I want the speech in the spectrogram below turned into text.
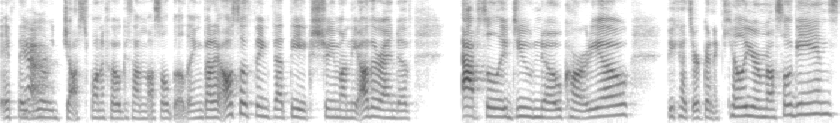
if they Yeah. really just want to focus on muscle building. But I also think that the extreme on the other end of absolutely do no cardio because you're gonna kill your muscle gains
